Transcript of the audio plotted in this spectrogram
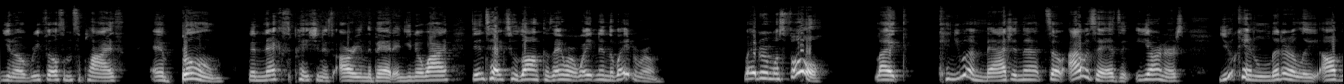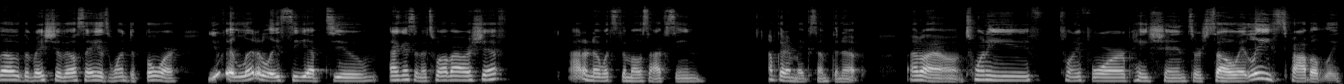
you know, refill some supplies, and boom, the next patient is already in the bed. And you know why? Didn't take too long because they were waiting in the waiting room. Waiting room was full. Like, can you imagine that? So I would say as an ER nurse, you can literally, although the ratio they'll say is one to four, you could literally see up to, I guess in a 12 hour shift. I don't know what's the most I've seen. I'm going to make something up. About 20, 24 patients or so, at least probably.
